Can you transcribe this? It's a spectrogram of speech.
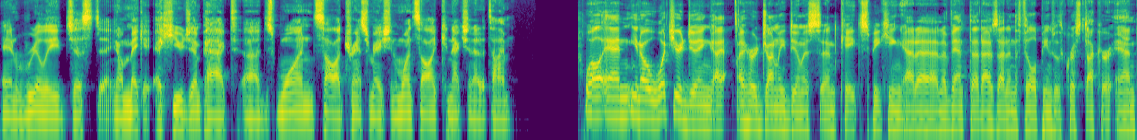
and really just uh, you know make a, huge impact uh, just one solid transformation one solid connection at a time well, and you know what you're doing. I, I heard John Lee Dumas and Kate speaking at a, an event that I was at in the Philippines with Chris Ducker, and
